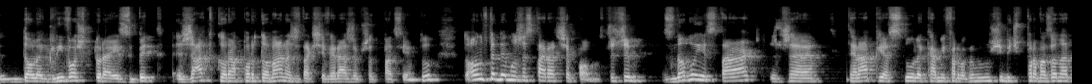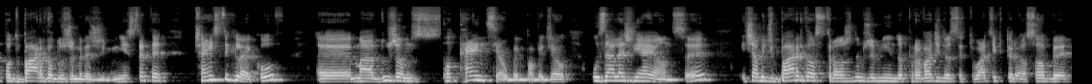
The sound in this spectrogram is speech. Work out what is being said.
dolegliwość, która jest zbyt rzadko raportowana, że tak się wyrażę, przed pacjentów, to on wtedy może starać się pomóc. Przy czym znowu jest tak, że terapia snu lekami farmakologicznymi musi być prowadzona pod bardzo dużym reżimem. Niestety część z tych leków e, ma dużą potencjał, bym powiedział, uzależniający i trzeba być bardzo ostrożnym, żeby nie doprowadzić do sytuacji, w której osoby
